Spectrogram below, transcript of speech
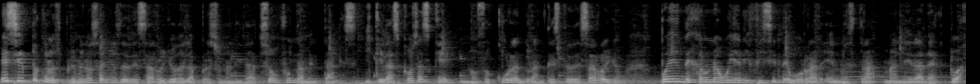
Es cierto que los primeros años de desarrollo de la personalidad son fundamentales y que las cosas que nos ocurren durante este desarrollo pueden dejar una huella difícil de borrar en nuestra manera de actuar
